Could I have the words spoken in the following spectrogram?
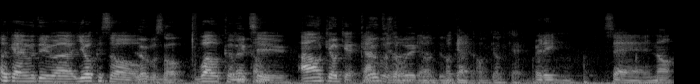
okay, we'll do uh, Yokoso. ようこそ Welcome Welcome. to. あ、オッケーオッケー。 Count ようこそ to- ウェルカム yeah. オッケ Okay. ーオッケーオッケー。 Ready? せーの。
